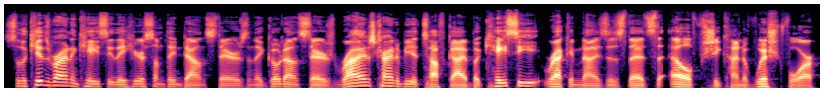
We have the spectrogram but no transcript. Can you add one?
so the kids, Ryan and Casey, they hear something downstairs and they go downstairs. Ryan's trying to be a tough guy, but Casey recognizes that it's the elf she kind of wished for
